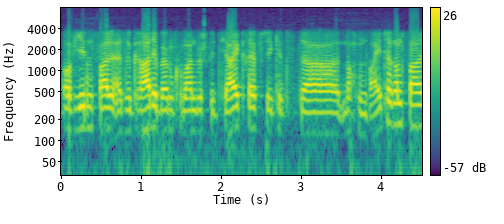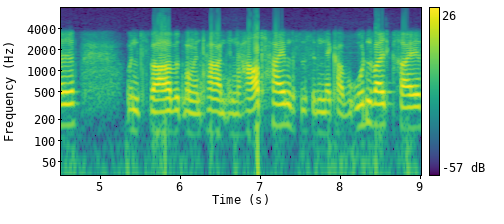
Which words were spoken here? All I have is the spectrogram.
Auf jeden Fall. Also gerade beim Kommando Spezialkräfte gibt es da noch einen weiteren Fall. Und zwar wird momentan in Hartheim, das ist im Neckar-Odenwald-Kreis,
